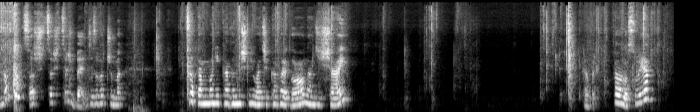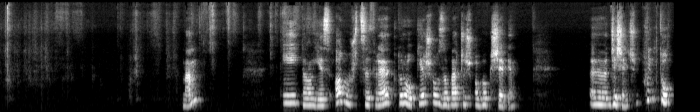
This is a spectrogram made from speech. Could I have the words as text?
No to coś, coś, coś będzie. Zobaczymy, co tam Monika wymyśliła ciekawego na dzisiaj. Dobra, to losuję. Mam. I to jest odłóż cyfrę, którą pierwszą zobaczysz obok siebie. Yy, 10. Tu.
